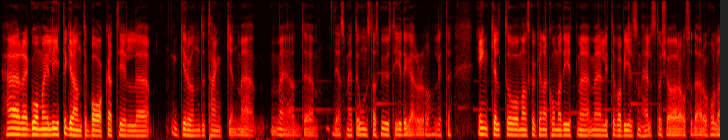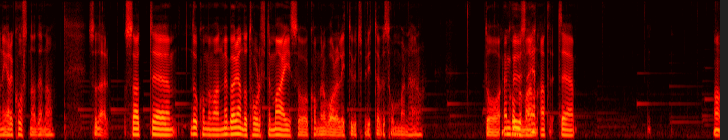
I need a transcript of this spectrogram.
här går man ju lite grann tillbaka till grundtanken med, med det som hette onsdagsbus tidigare. Och lite enkelt och man ska kunna komma dit med, med lite vad bil som helst och köra och sådär och hålla nere kostnaderna sådär. Så att eh, då kommer man med början då 12 maj så kommer det vara lite utspritt över sommaren här. Då Men kommer bus man ett- att eh, Ja,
